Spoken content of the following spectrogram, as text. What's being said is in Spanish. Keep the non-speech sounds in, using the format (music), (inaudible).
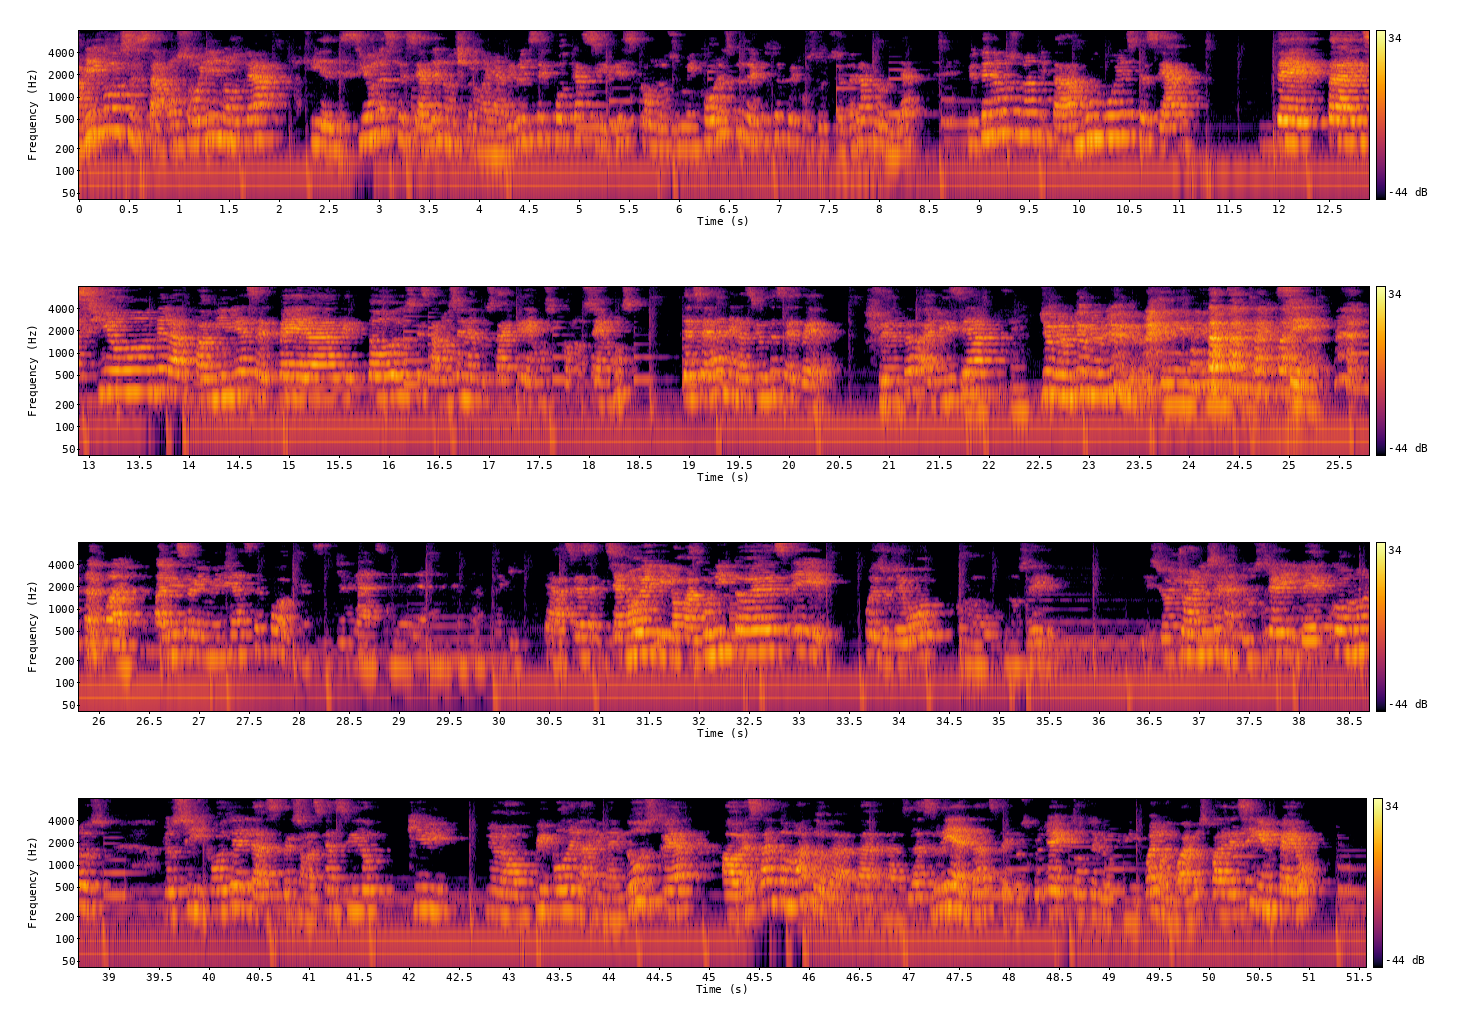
Amigos, estamos hoy en otra edición especial de nuestro Miami Real Estate Podcast Series con los mejores proyectos de reconstrucción de la Florida. Hoy tenemos una invitada muy, muy especial de tradición de la familia Cervera, que todos los que estamos en la industria queremos y conocemos. Tercera generación de Cervera. ¿cierto? Alicia Junior, Junior, Junior. Sí, tal cual. Alicia, bienvenida a este podcast. Muchas gracias, Adriana, Gracias, Alicia. No, y, lo más bonito es, eh, pues yo llevo como, no sé, 18 años en la industria y ver cómo los, los hijos de las personas que han sido you know, people en la, en industria, ahora están tomando la- la- las, las riendas de los proyectos, de lo que, bueno, igual los padres siguen, pero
